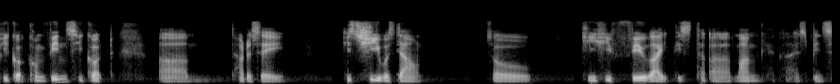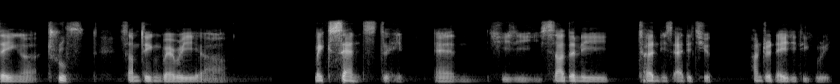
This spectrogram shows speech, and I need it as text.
he got convinced. He got um, how to say his chi was down. So he he feel like this uh, monk has been saying a truth, something very uh, makes sense to him, and he suddenly turned his attitude 180 degree,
